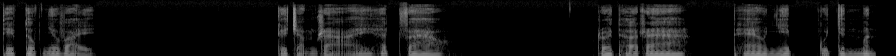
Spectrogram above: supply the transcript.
Tiếp tục như vậy. Cứ chậm rãi hít vào. Rồi thở ra theo nhịp của chính mình.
